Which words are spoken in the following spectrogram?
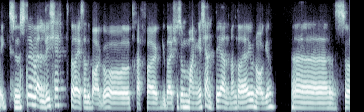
jeg syns det er veldig kjekt å reise tilbake og treffe Det er ikke så mange kjente igjen, men det er jo noen. Eh, så,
